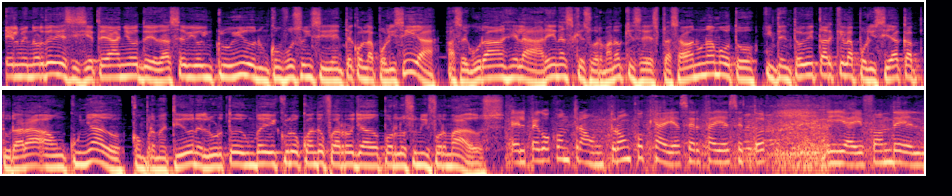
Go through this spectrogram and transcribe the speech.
El menor de 17 años de edad se vio incluido en un confuso incidente con la policía. Asegura Ángela Arenas que su hermano, quien se desplazaba en una moto, intentó evitar que la policía capturara a un cuñado comprometido en el hurto de un vehículo cuando fue arrollado por los uniformados. Él pegó contra un tronco que había cerca del sector y ahí fue donde él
